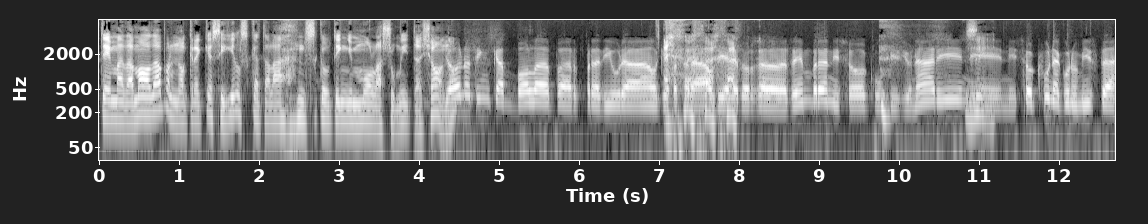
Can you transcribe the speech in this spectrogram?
tema de moda, però no crec que sigui els catalans que ho tinguin molt assumit, això, no? Jo no tinc cap bola per prediure el que passarà el dia 14 de desembre, ni sóc un visionari, ni, Sí. ni sóc un economista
